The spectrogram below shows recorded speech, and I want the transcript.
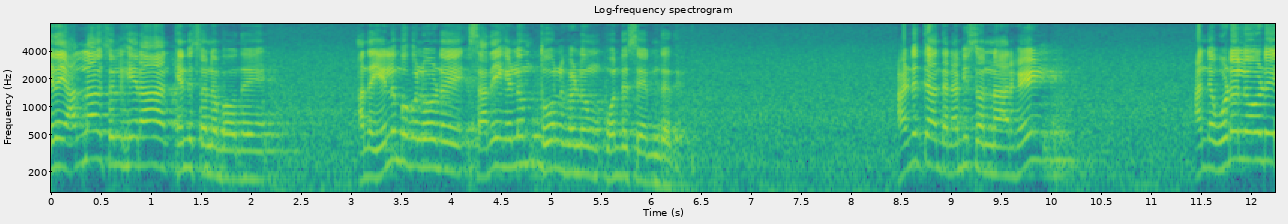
இதை அல்லாஹ் சொல்கிறான் என்று சொன்னபோது அந்த எலும்புகளோடு சதைகளும் தோள்களும் ஒன்று சேர்ந்தது. அடுத்து அந்த நபி சொன்னார்கள் அந்த உடலோடு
